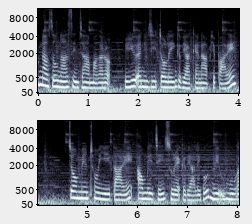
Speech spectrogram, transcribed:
ခုနောက်ဆုံးနားဆင်ကြမှာကတော့ Radio Energy တော်လိုင်းကြပြကဏ္ဍဖြစ်ပါတယ်။ကျော်မင်းထွန်းရေးသားတဲ့အောင်မေချင်းဆိုတဲ့ကြပြလေးကိုຫນွေဦးမှုက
